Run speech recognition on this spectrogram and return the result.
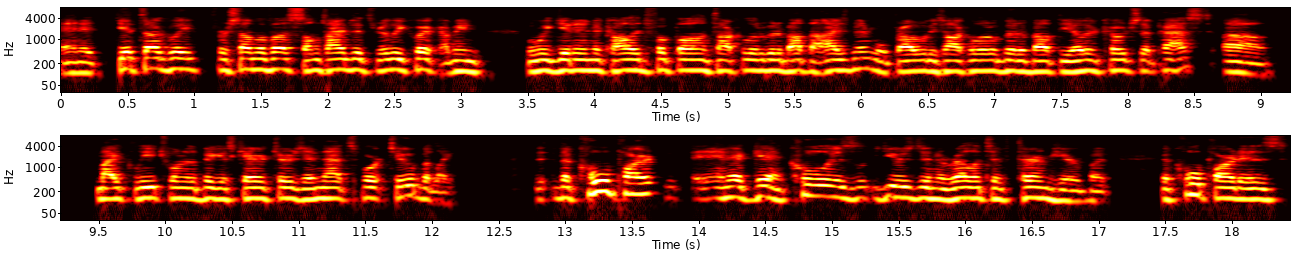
and it gets ugly for some of us. Sometimes it's really quick. I mean, when we get into college football and talk a little bit about the Heisman, we'll probably talk a little bit about the other coach that passed, uh, Mike Leach, one of the biggest characters in that sport too. But like the, cool part, and again, cool is used in a relative term here, but the cool part is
